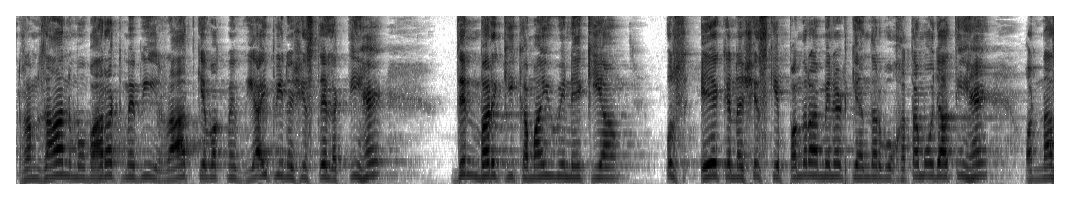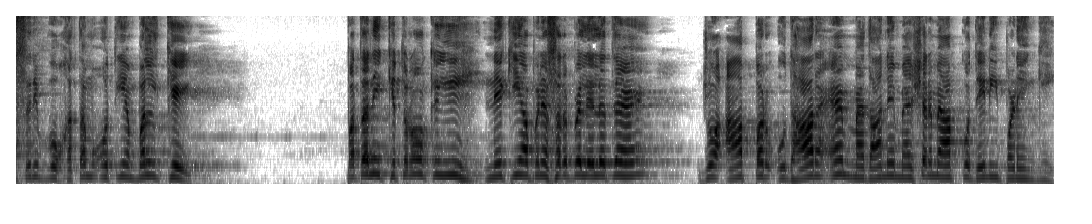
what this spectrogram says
रमज़ान मुबारक में भी रात के वक्त में वीआईपी नशस्तें लगती हैं। दिन भर की कमाई हुई ने किया उस एक नशस्त के पंद्रह मिनट के अंदर वो ख़त्म हो जाती हैं और ना सिर्फ़ वो ख़त्म होती हैं, बल्कि पता नहीं कितनों की नेकियाँ अपने सर पे ले लेते हैं, जो आप पर उधार हैं, मैदान मैशर में आपको देनी पड़ेंगी।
